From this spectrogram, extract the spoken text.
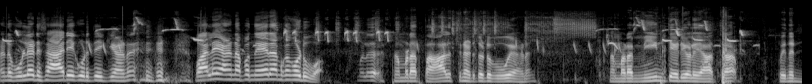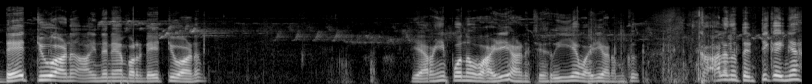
രണ്ട് പുള്ളിയായിട്ട് സാരിയെ കൊടുത്തിരിക്കുകയാണ് വലയാണ്. അപ്പോൾ നേരെ നമുക്ക് അങ്ങോട്ട് പോവാം. നമ്മൾ നമ്മുടെ പാലത്തിനടുത്തോട്ട് പോവുകയാണ്. നമ്മുടെ മീൻ തേടിയുള്ള യാത്ര. അപ്പോൾ ഇന്ന് ഡേ ടു ആണ്. ഇന്ന് ഞാൻ പറഞ്ഞു ഡേ ടു ആണ്. ഇറങ്ങിപ്പോകുന്ന വഴിയാണ് ചെറിയ വഴിയാണ്. നമുക്ക് കാലൊന്ന് തെറ്റിക്കഴിഞ്ഞാൽ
